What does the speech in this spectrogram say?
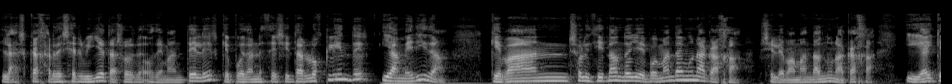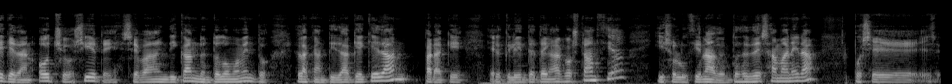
las cajas de servilletas o de, manteles que puedan necesitar los clientes y a medida que van solicitando, oye, pues mándame una caja, se le va mandando una caja y hay que quedan 8 o 7, se va indicando en todo momento la cantidad que quedan para que el cliente tenga constancia y solucionado. Entonces, de esa manera, pues eh,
